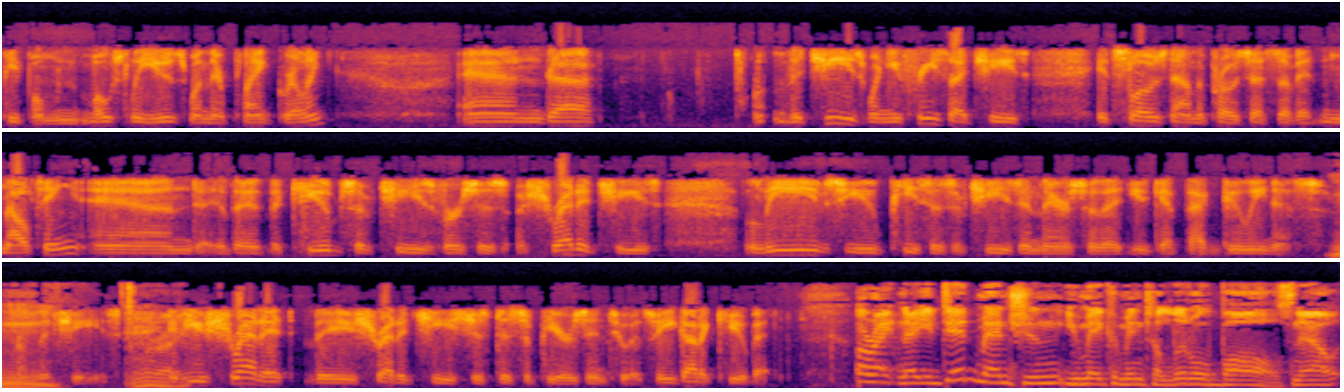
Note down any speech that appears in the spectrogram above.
people mostly use when they're plank grilling. And uh, the cheese, when you freeze that cheese, it slows down the process of it melting, and the the cubes of cheese versus a shredded cheese leaves you pieces of cheese in there so that you get that gooiness from the cheese. right. If you shred it, the shredded cheese just disappears into it. So you got to cube it. All right. Now you did mention you make them into little balls. Now,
